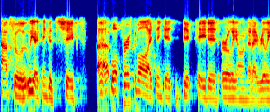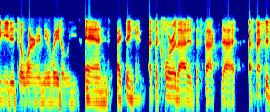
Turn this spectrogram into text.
Absolutely. I think it's shaped Uh, well, first of all, I think it dictated early on that I really needed to learn a new way to lead. And I think at the core of that is the fact that effective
